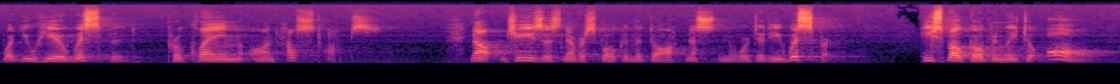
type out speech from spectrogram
What you hear whispered, proclaim on housetops. Now, Jesus never spoke in the darkness, nor did he whisper. He spoke openly to all,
